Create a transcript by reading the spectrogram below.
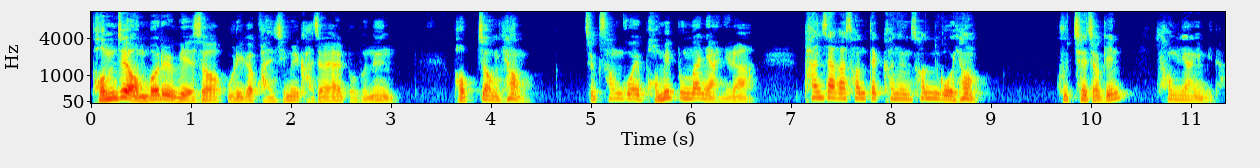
범죄 엄벌을 위해서 우리가 관심을 가져야 할 부분은 법정형, 즉 선고의 범위뿐만이 아니라 판사가 선택하는 선고형, 구체적인 형량입니다.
